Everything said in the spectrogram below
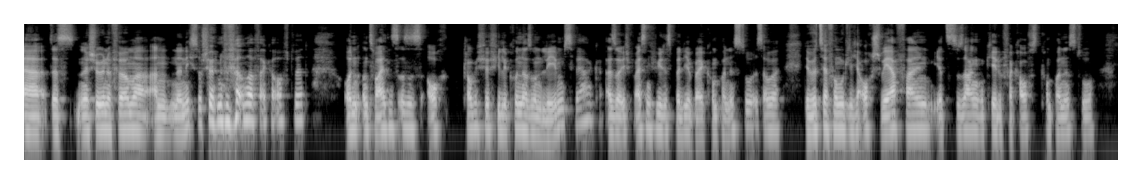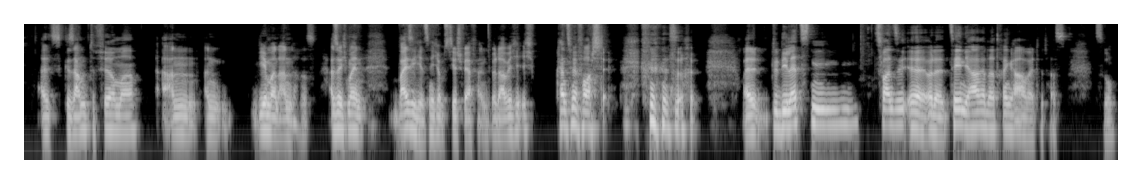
äh, dass eine schöne Firma an eine nicht so schöne Firma verkauft wird. Und, und zweitens ist es auch, glaube ich, für viele Gründer so ein Lebenswerk. Also ich weiß nicht, wie das bei dir bei Companisto ist, aber dir wird es ja vermutlich auch schwer fallen, jetzt zu sagen, okay, du verkaufst Companisto als gesamte Firma an, an jemand anderes. Also ich meine, weiß ich jetzt nicht, ob es dir schwerfallen würde, aber ich, ich kann es mir vorstellen. so, weil du die letzten 20 äh, oder 10 Jahre daran gearbeitet hast. So.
